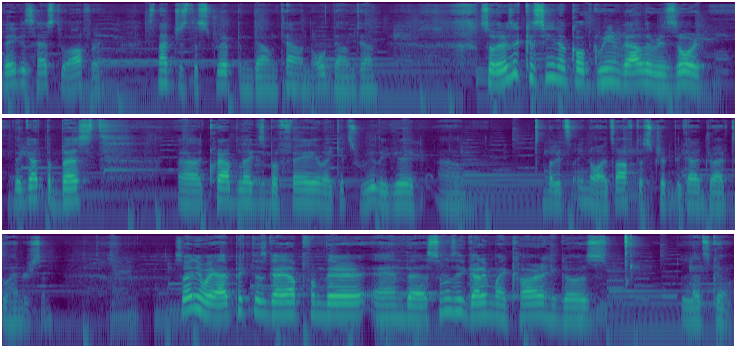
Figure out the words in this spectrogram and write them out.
Vegas has to offer. It's not just the Strip and downtown, old downtown. So there's a casino called Green Valley Resort. They got the best uh, crab legs buffet. Like it's really good, um, but it's you know it's off the strip. You gotta drive to Henderson. So anyway, I picked this guy up from there, and uh, as soon as he got in my car, he goes, "Let's go."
